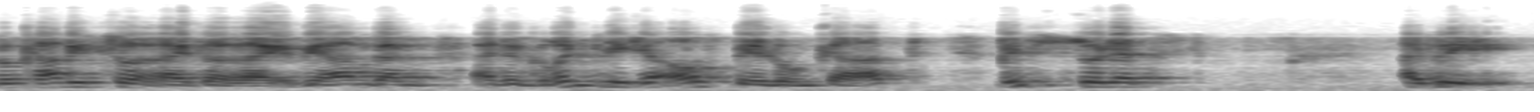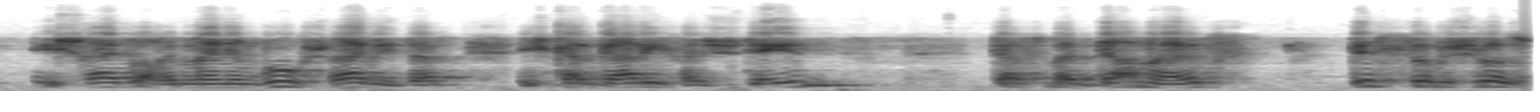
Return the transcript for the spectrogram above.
so kam ich zur Reiterei. Wir haben dann eine gründliche Ausbildung gehabt, bis zuletzt. Also ich, ich schreibe auch in meinem Buch, schreibe ich das, ich kann gar nicht verstehen, dass man damals bis zum Schluss,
